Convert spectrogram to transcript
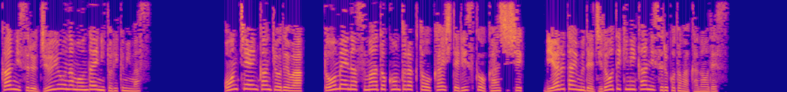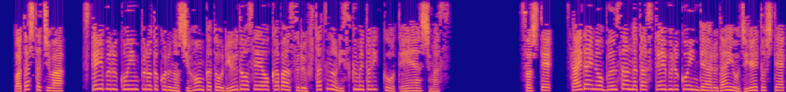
管理する重要な問題に取り組みます。オンチェーン環境では、透明なスマートコントラクトを介してリスクを監視し、リアルタイムで自動的に管理することが可能です。私たちは、ステーブルコインプロトコルの資本化と流動性をカバーする2つのリスクメトリックを提案します。そして、最大の分散型ステーブルコインである台を事例として、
